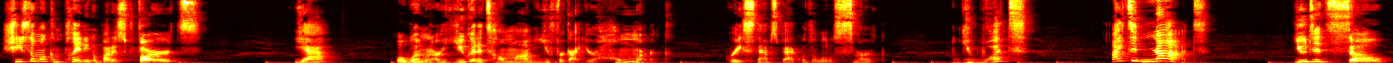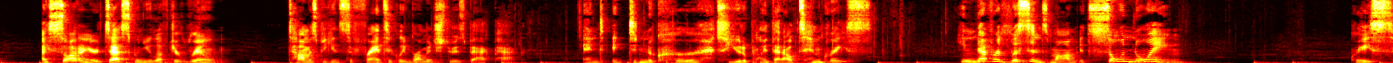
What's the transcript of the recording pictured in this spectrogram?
She's the one complaining about his farts. Yeah? Well, when are you going to tell mom you forgot your homework? Grace snaps back with a little smirk. You what? I did not. You did so. I saw it on your desk when you left your room. Thomas begins to frantically rummage through his backpack. And it didn't occur to you to point that out to him, Grace? He never listens, Mom. It's so annoying. Grace,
